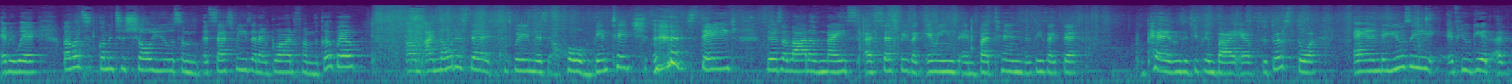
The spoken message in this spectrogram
everywhere. But I was going to show you some accessories that I brought from the Goodwill. Um, I noticed that since we're in this whole vintage stage, there's a lot of nice accessories like earrings and buttons and things like that, pens that you can buy at the thrift store and they usually, if you get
